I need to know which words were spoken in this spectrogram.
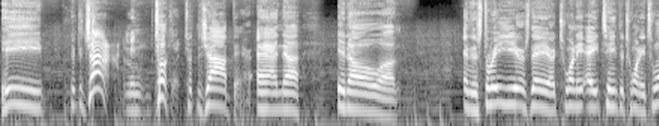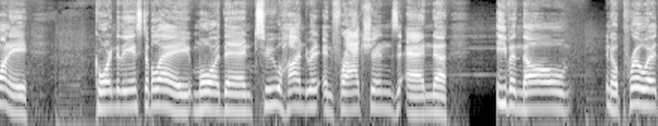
he took the job. I mean, took it, took the job there. And, uh, you know, uh, and there's three years there, 2018 to 2020 according to the NCAA, more than 200 infractions. And uh, even though, you know, Pruitt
